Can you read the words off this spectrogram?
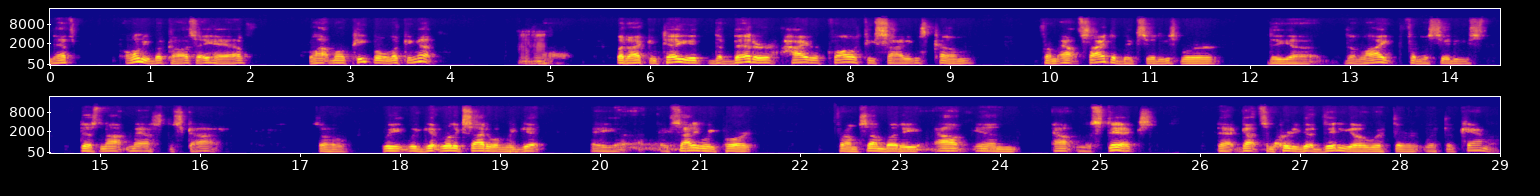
And that's only because they have a lot more people looking up. Mm-hmm. Uh, but I can tell you the better, higher quality sightings come from outside the big cities where the uh, the light from the cities does not mask the sky. So we we get really excited when we get a uh, a sighting report from somebody out in out in the sticks that got some pretty good video with their with their camera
